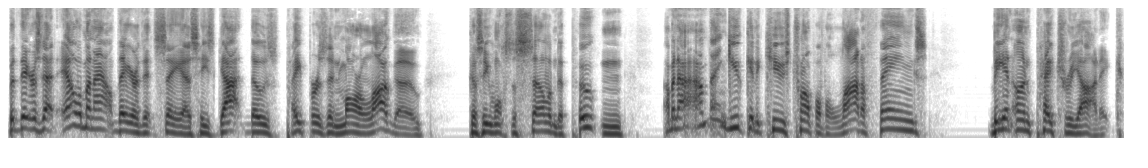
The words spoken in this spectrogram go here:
But there's that element out there that says he's got those papers in Mar-a-Lago because he wants to sell them to Putin. I mean, I, I think you can accuse Trump of a lot of things being unpatriotic.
